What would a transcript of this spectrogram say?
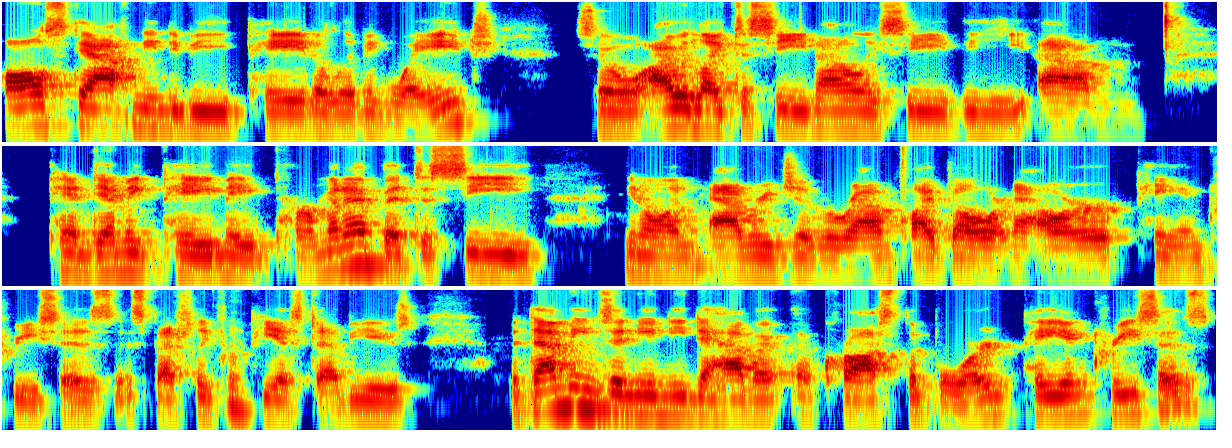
all staff need to be paid a living wage. So I would like to see not only see the um, pandemic pay made permanent, but to see you know an average of around five dollar an hour pay increases, especially for PSWs. But that means that you need to have a, across the board pay increases.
